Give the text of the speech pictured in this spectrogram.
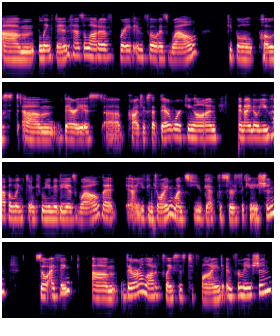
Um, LinkedIn has a lot of great info as well. People post um, various uh, projects that they're working on. And I know you have a LinkedIn community as well that uh, you can join once you get the certification. So I think um, there are a lot of places to find information,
